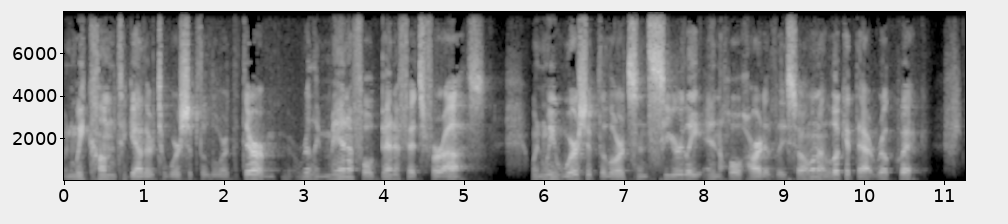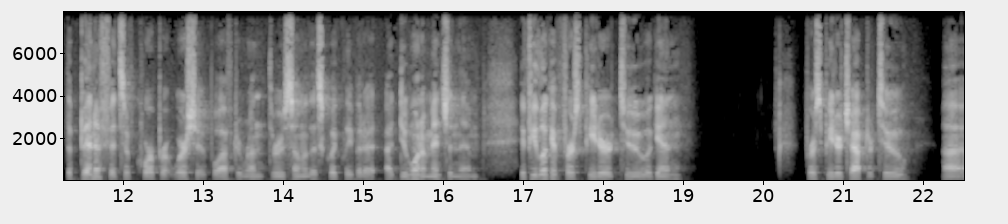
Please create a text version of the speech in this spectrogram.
when we come together to worship the Lord, that there are really manifold benefits for us when we worship the Lord sincerely and wholeheartedly. So I want to look at that real quick. The benefits of corporate worship, we'll have to run through some of this quickly, but I, I do want to mention them. If you look at 1 Peter 2 again, 1 Peter chapter 2, uh,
